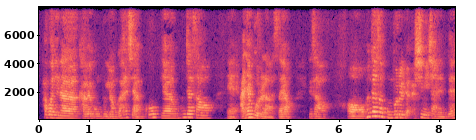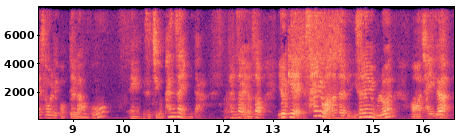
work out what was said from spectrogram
학원이나 가외 공부 이런 거 하지 않고 그냥 혼자서 예, 안양고를 나왔어요. 그래서 어, 혼자서 공부를 열심히 잘했는데 서울대 법대를 나오고 예, 그래서 지금 판사입니다. 판사여서 이렇게 살이 왕한 사람들 이 사람이 물론 어, 자기가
